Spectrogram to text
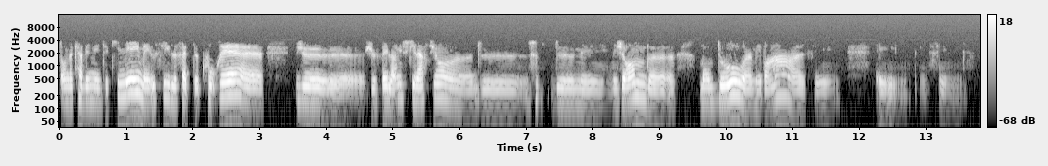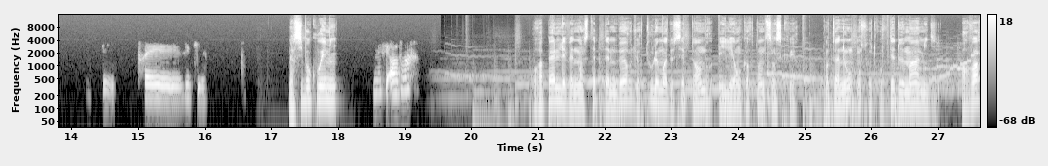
dans le cabinet de kiné, mais aussi le fait de courir. Je, je fais la musculation de, de mes, mes jambes, mon dos, mes bras. c'est, c'est très utile. Merci beaucoup, Amy. Merci, au revoir. Pour rappel, l'événement September dure tout le mois de septembre et il est encore temps de s'inscrire. Quant à nous, on se retrouve dès demain à midi. Au revoir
